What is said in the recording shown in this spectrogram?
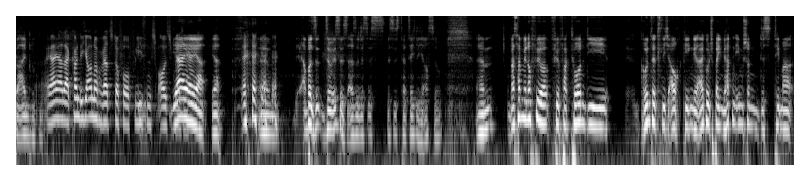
beeindruckend. Ja, ja, da konnte ich auch noch Wertstoffe fließend aussprechen. Ja, ja, ja, ja. ähm, aber so, so, ist es. Also das ist, das ist tatsächlich auch so. Ähm, was haben wir noch für, für Faktoren, die grundsätzlich auch gegen den Alkohol sprechen? Wir hatten eben schon das Thema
